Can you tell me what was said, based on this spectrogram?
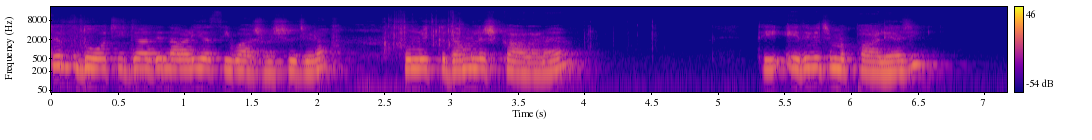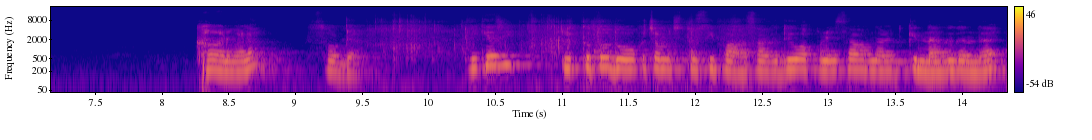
ਸਿਰਫ ਦੋ ਚੀਜ਼ਾਂ ਦੇ ਨਾਲ ਹੀ ਅਸੀਂ ਵਾਸ਼ ਬੇਸ਼ਨ ਜਿਹੜਾ, ਉਹਨੂੰ ਇੱਕਦਮ ਲਸ਼ਕਾ ਲੈਣਾ ਹੈ। ਤੇ ਇਹਦੇ ਵਿੱਚ ਮੈਂ ਪਾ ਲਿਆ ਜੀ ਖਾਣ ਵਾਲਾ ਸੋਡਾ। ਠੀਕ ਹੈ ਜੀ? ਇੱਕ ਤੋਂ ਦੋ ਕੁ ਚਮਚ ਤੁਸੀਂ ਪਾ ਸਕਦੇ ਹੋ, ਆਪਣੇ ਹਿਸਾਬ ਨਾਲ ਕਿੰਨਾ ਕੁ ਗੰਦਾ ਹੈ।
